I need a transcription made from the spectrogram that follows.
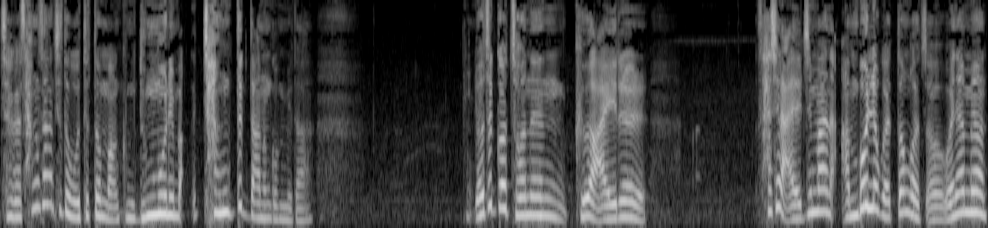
제가 상상치도 못했던 만큼 눈물이 막 장뜩 나는 겁니다. 여지껏 저는 그 아이를 사실 알지만 안 보려고 했던 거죠. 왜냐면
